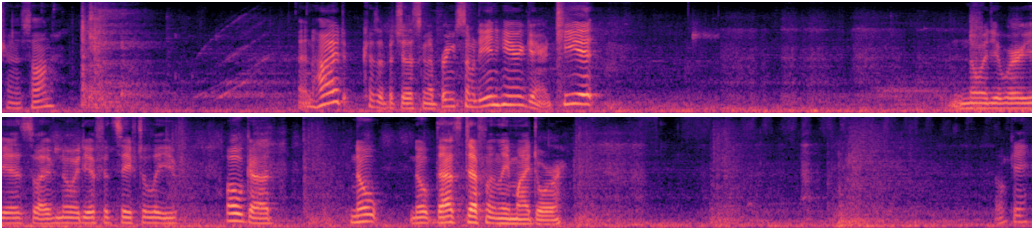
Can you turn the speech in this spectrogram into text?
Turn this on. And hide, because I bet you that's going to bring somebody in here, guarantee it. No idea where he is, so I have no idea if it's safe to leave. Oh god. Nope. Nope, that's definitely my door. Okay,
